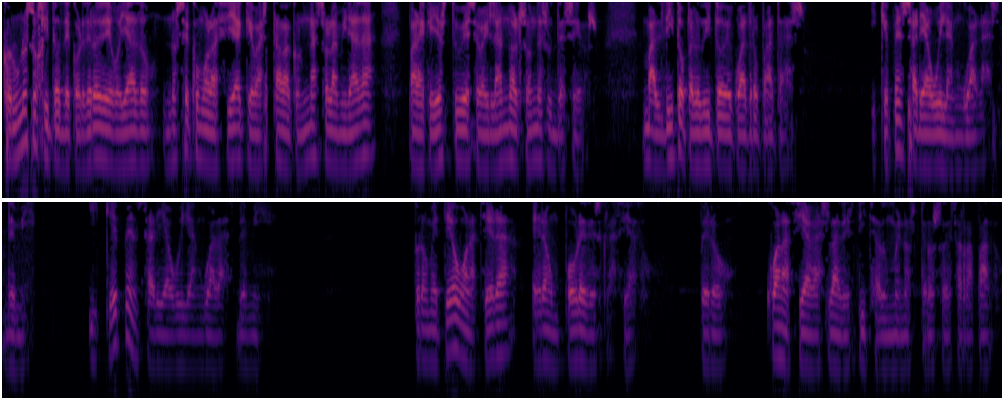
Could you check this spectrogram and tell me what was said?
Con unos ojitos de cordero degollado, no sé cómo lo hacía que bastaba con una sola mirada para que yo estuviese bailando al son de sus deseos. Maldito peludito de cuatro patas. ¿Y qué pensaría William Wallace de mí? ¿Y qué pensaría William Wallace de mí? Prometeo Bonachera era un pobre desgraciado, pero cuán aciaga es la desdicha de un menesteroso desarrapado,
